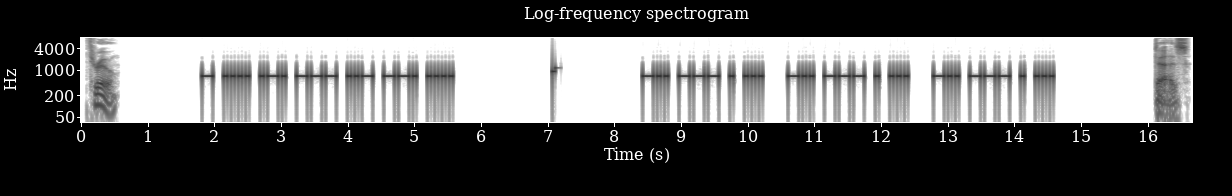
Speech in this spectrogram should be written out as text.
Through. Does.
